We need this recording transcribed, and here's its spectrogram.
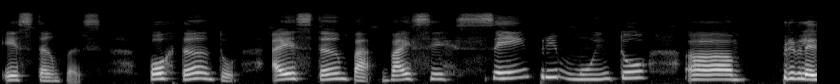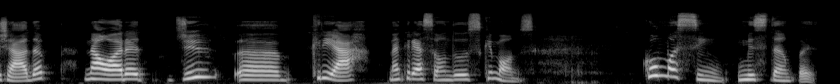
estampas. Portanto, a estampa vai ser sempre muito uh, privilegiada na hora de uh, criar, na criação dos kimonos. Como assim uma estampa?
